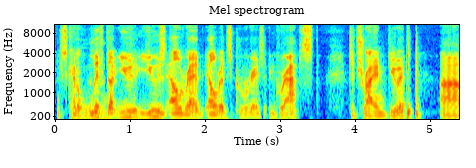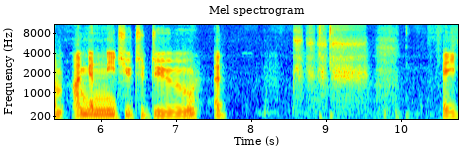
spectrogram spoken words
And just kind of lift up, you use Elred Elred's grasp to try and do it. Um, I'm going to need you to do a a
